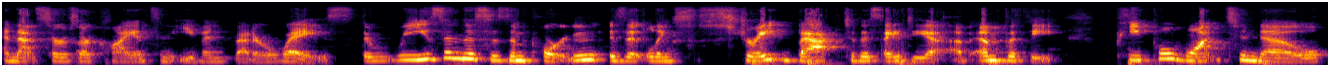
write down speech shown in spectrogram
and that serves our clients in even better ways. The reason this is important is it links straight back to this idea of empathy. People want to know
